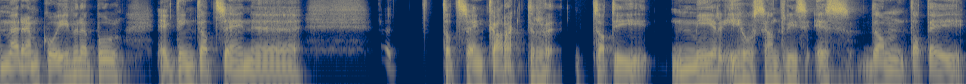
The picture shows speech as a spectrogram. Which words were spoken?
met Remco Evenepoel. Ik denk dat zijn... dat zijn karakter... Dat hij meer egocentrisch is dan dat hij...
